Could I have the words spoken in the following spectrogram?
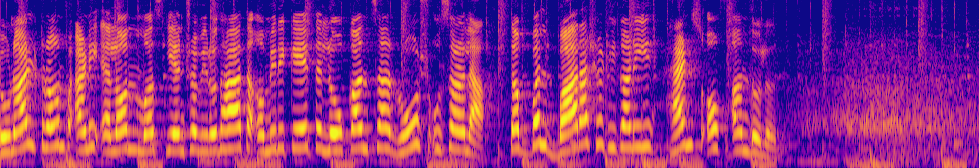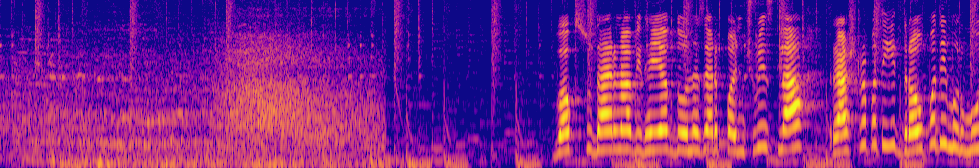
डोनाल्ड ट्रम्प आणि एलॉन मस्क यांच्या विरोधात अमेरिकेत लोकांचा रोष उसळला. तब्बल बाराशे ठिकाणी हँड्स ऑफ आंदोलन. वक्फ सुधारणा विधेयक दोन हजार पंचवीस ला राष्ट्रपती द्रौपदी मुर्मू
